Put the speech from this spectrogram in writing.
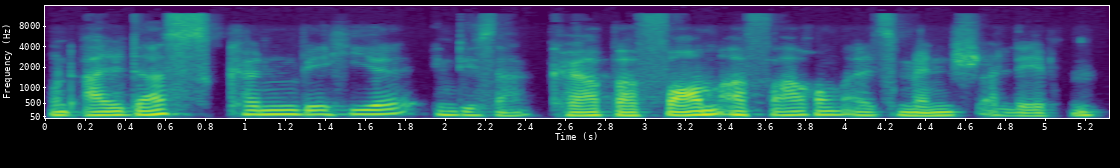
Und all das können wir hier in dieser Körperformerfahrung als Mensch erleben.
